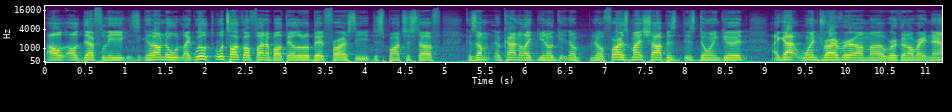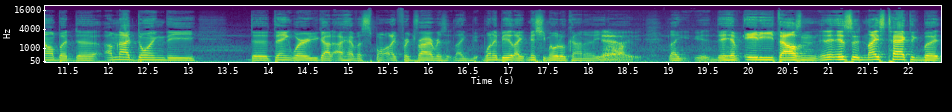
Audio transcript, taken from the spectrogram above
I'll I'll definitely because I don't know, like we'll we'll talk offline about that a little bit as far as the the sponsor stuff because I'm, I'm kind of like you know get, you know you know as far as my shop is is doing good. I got one driver I'm uh, working on right now, but uh, I'm not doing the the thing where you got I have a spot like for drivers like want to be like Mishimoto kind of you Yeah. know like they have eighty thousand. It's a nice tactic, but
